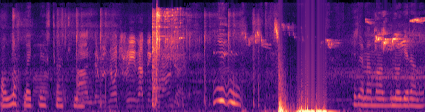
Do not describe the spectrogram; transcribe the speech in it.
Allah bekles çarpsın. And there was no tree, nothing around us. Biz hemen mavi bloğu geri alalım.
